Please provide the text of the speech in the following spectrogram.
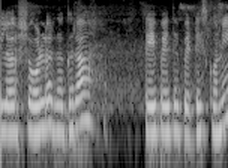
ఇలా షోల్డర్ దగ్గర టేప్ అయితే పెట్టేసుకొని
